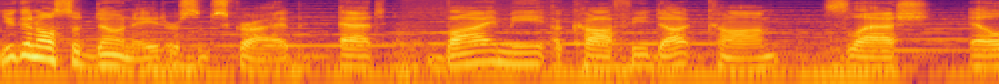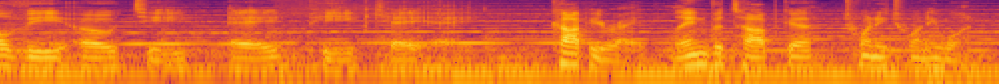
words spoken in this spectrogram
You can also donate or subscribe at buymeacoffee.com slash L V O T A P K A. Copyright Lane Votapka 2021.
